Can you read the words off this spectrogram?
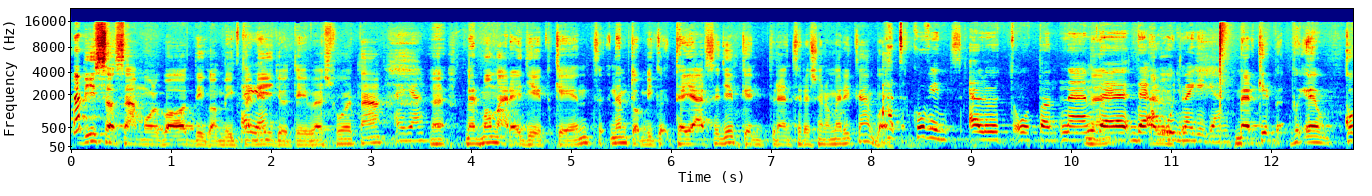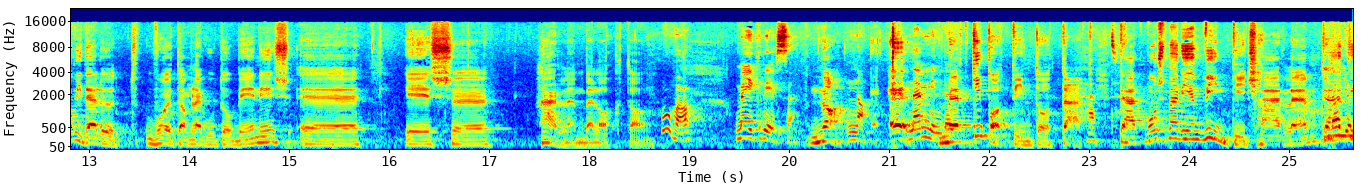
visszaszámolva addig, amíg te négy-öt éves voltál. Igen. Eh, Mert ma már egyébként, nem tudom, mikor- te jársz egyébként rendszeresen Amerikában? Hát Covid előtt óta nem, de, de előtte. amúgy meg igen. Mert kép, eh, Covid előtt voltam legutóbb én is, eh, és eh, Harlembe laktam. Huha, melyik része? Na, Na, e- nem mindegy. Mert kipattintották. Hát. Tehát most már ilyen vintage Harlem. tehát Nagyon,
